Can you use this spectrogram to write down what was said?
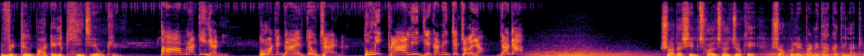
বিঠ্ঠল পাটিল খিঁচিয়ে উঠলেন তা আমরা কি জানি তোমাকে গায়ের কেউ চায় না তুমি কালই যেখানে ইচ্ছে চলে যাও যা যাও সদাশিব ছলছল চোখে সকলের পানে তাকাতে লাগল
